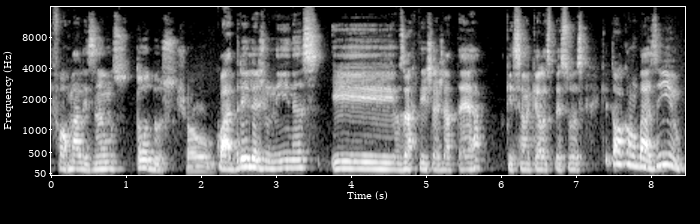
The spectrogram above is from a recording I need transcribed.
formalizamos todos. Show. Quadrilhas juninas e os artistas da terra, que são aquelas pessoas que tocam no barzinho,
